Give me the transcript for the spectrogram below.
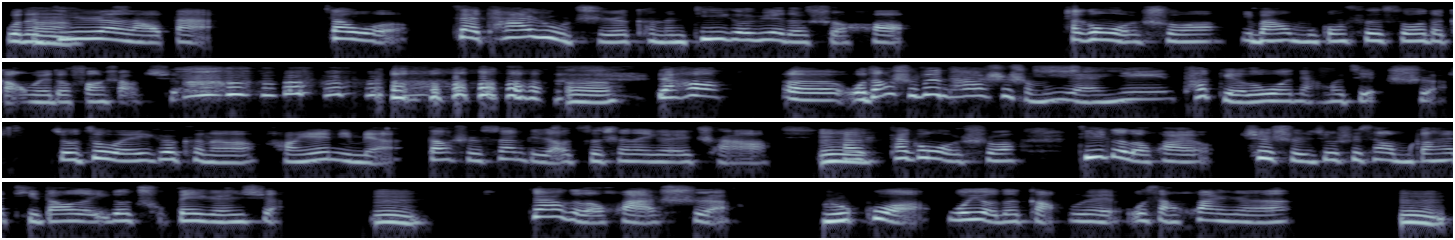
我的第一任老板，在我。在他入职可能第一个月的时候，他跟我说：“你把我们公司所有的岗位都放上去。”嗯，然后呃，我当时问他是什么原因，他给了我两个解释。就作为一个可能行业里面当时算比较资深的一个 HR，他他跟我说，第一个的话确实就是像我们刚才提到的一个储备人选。嗯，第二个的话是，如果我有的岗位我想换人，嗯。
